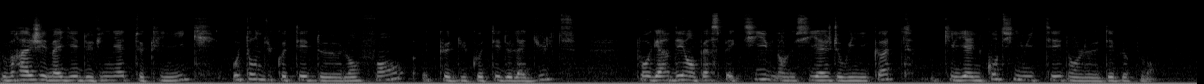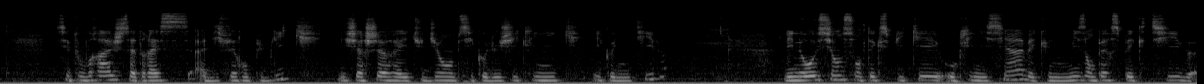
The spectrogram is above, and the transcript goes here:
L'ouvrage est maillé de vignettes cliniques, autant du côté de l'enfant que du côté de l'adulte, pour garder en perspective dans le sillage de Winnicott qu'il y a une continuité dans le développement. Cet ouvrage s'adresse à différents publics, les chercheurs et étudiants en psychologie clinique et cognitive. Les neurosciences sont expliquées aux cliniciens avec une mise en perspective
